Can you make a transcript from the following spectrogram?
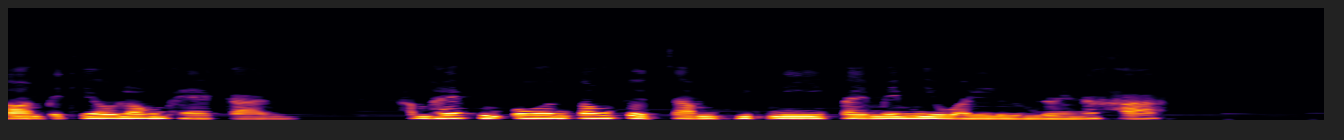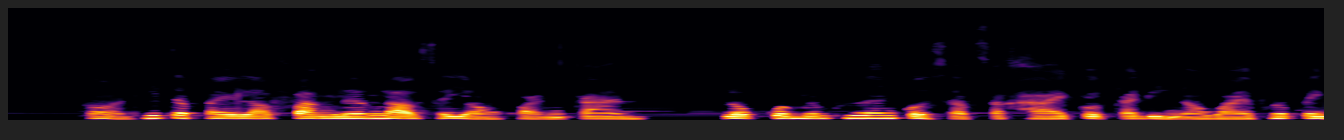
ตอนไปเที่ยวล่องแพกันทำให้คุณโอนต้องจดจำทริปนี้ไปไม่มีวันลืมเลยนะคะ ก่อนที่จะไปรับฟังเรื่องราวสยองขวัญกันรบกวนเพื่อนๆกด Subscribe กดกระดิ่งเอาไว้เพื่อเป็น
